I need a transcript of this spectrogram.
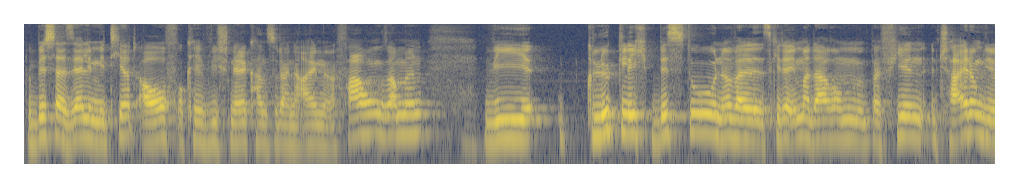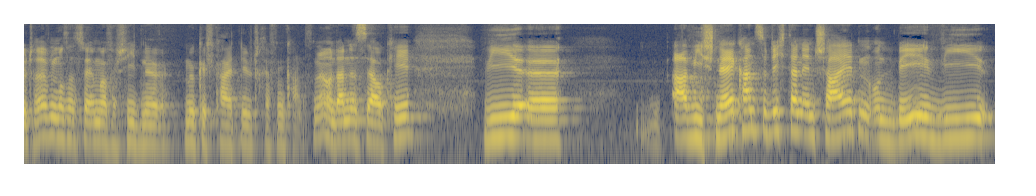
Du bist ja sehr limitiert auf, okay, wie schnell kannst du deine eigenen Erfahrungen sammeln, wie glücklich bist du, ne? weil es geht ja immer darum, bei vielen Entscheidungen, die du treffen musst, hast du ja immer verschiedene Möglichkeiten, die du treffen kannst. Ne? Und dann ist ja okay, wie, äh, A, wie schnell kannst du dich dann entscheiden und B, wie,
